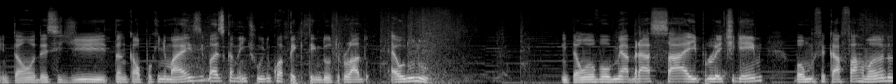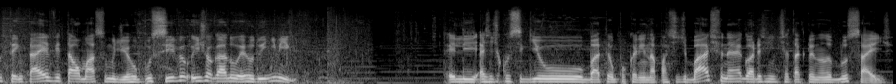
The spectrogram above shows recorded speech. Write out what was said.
então eu decidi tancar um pouquinho mais e basicamente o único AP que tem do outro lado é o Nunu. Então eu vou me abraçar aí pro late game, vamos ficar farmando, tentar evitar o máximo de erro possível e jogar no erro do inimigo. Ele, a gente conseguiu bater um pouco ali na parte de baixo, né? Agora a gente já tá cleanando o blue side.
